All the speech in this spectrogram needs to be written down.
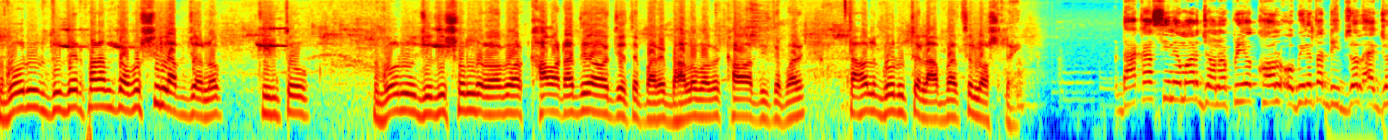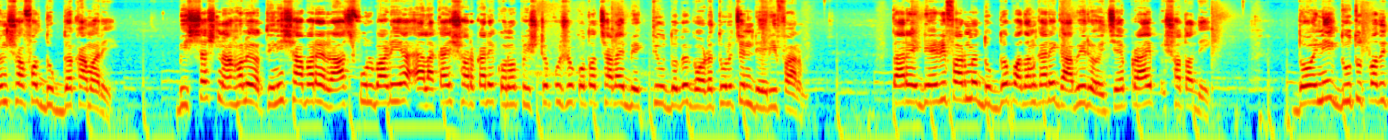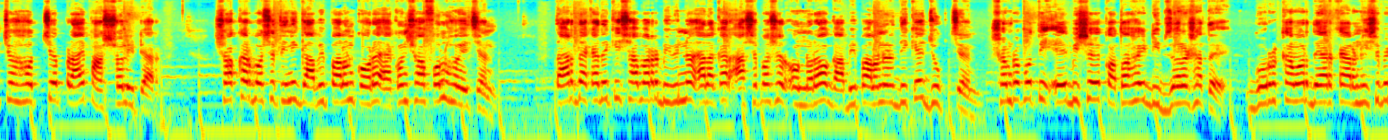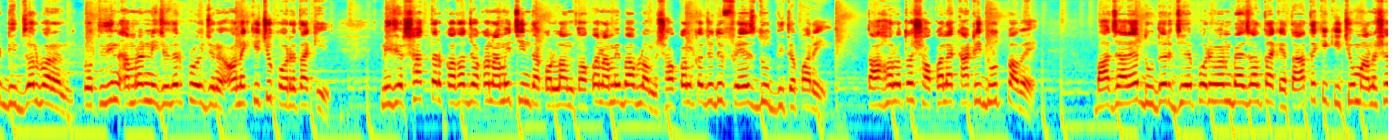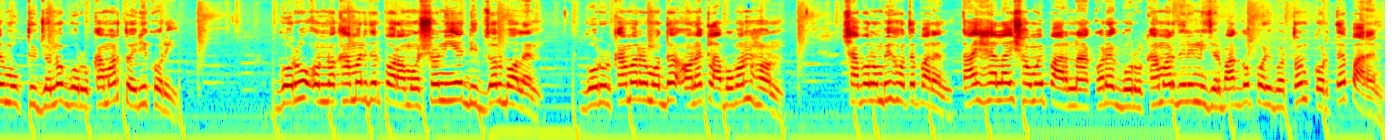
গরুর দুধের ফার্ম তো অবশ্যই লাভজনক, কিন্তু গরু যদি সুন্দরভাবে আর খাওয়াটা দেওয়া যেতে পারে, ভালোভাবে খাওয়া দিতে পারে, তাহলে গরুতে লাভ আছে, লস নাই। ঢাকা সিনেমার জনপ্রিয় খল অভিনেতা ডিপজল একজন সফল দুগ্ধ খামারি। বিশ্বাস না হলেও তিনি সাভারের রাজ ফুলবাড়িয়া এলাকায় সরকারি কোনো পৃষ্ঠপোষকতা ছাড়াই ব্যক্তি উদ্যোগে গড়ে তুলেছেন ডেয়ারি ফার্ম। তার এই ডেয়ারি ফার্মে দুগ্ধ প্রদানকারী গাভী রয়েছে প্রায় শতাধিক। দৈনিক দুধ উৎপাদিত হচ্ছে প্রায় পাঁচশো লিটার। শখের বসে তিনি গাভী পালন করে এখন সফল হয়েছেন। তার দেখাদেখি সাভারের বিভিন্ন এলাকার আশেপাশের অন্যরাও গাভী পালনের দিকে ঝুঁকছেন। সম্প্রতি এ বিষয়ে কথা হয় ডিপজলের সাথে। গরুর খামার দেওয়ার কারণ হিসেবে ডিপজল বলেন, প্রতিদিন আমরা নিজেদের প্রয়োজনে অনেক কিছু করে থাকি। নিজের স্বার্থের কথা যখন আমি চিন্তা করলাম, তখন আমি ভাবলাম, সকলকে যদি ফ্রেশ দুধ দিতে পারি, তাহলে তো সকলে কাঠি দুধ পাবে। বাজারে দুধের যে পরিমাণ ভেজাল থাকে, তা থেকে কিছু মানুষের মুক্তির জন্য গরু খামার তৈরি করি। গরু অন্য খামারিদের পরামর্শ নিয়ে ডিপজল বলেন, গরুর খামারের মধ্যে অনেক লাভবান হন। স্বাবলম্বী হতে পারেন, তাই হেলায় সময় পার না করে গরুর খামার দিলে নিজের ভাগ্য পরিবর্তন করতে পারেন।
